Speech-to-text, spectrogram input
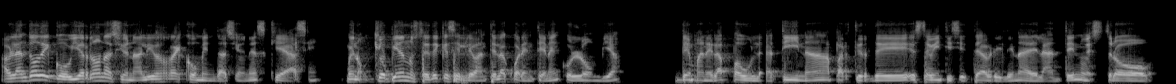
Hablando de gobierno nacional y recomendaciones que hace, bueno, ¿qué opinan ustedes de que se levante la cuarentena en Colombia de manera paulatina a partir de este 27 de abril en adelante? Nuestro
